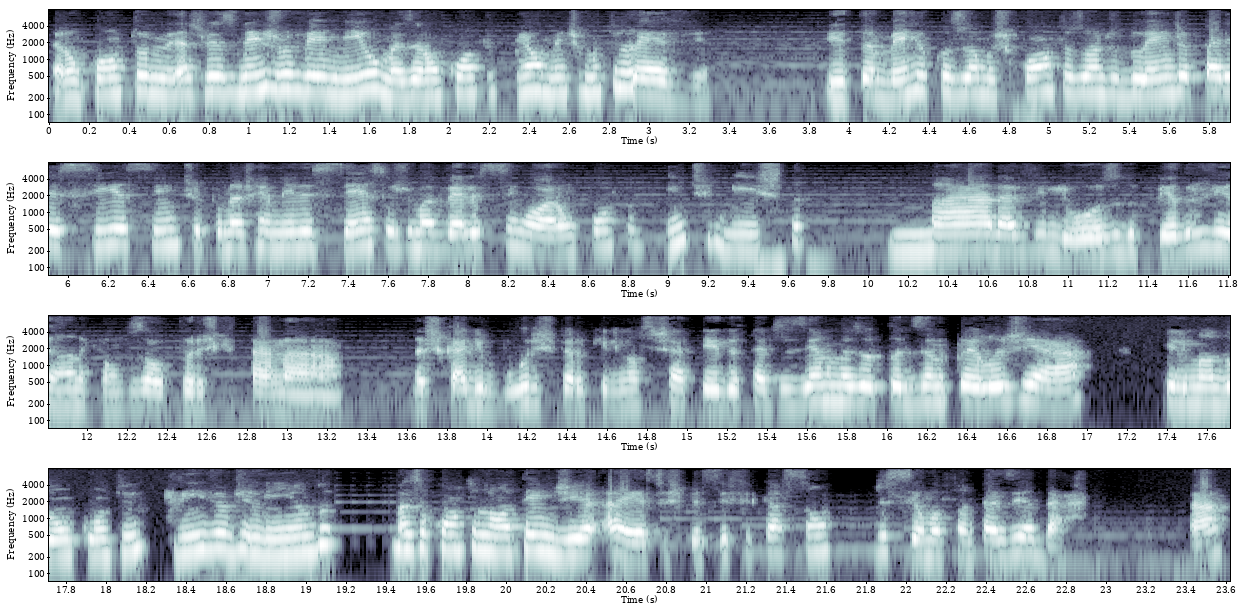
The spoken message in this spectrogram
Era um conto, às vezes nem juvenil, mas era um conto realmente muito leve. E também recusamos contos onde o duende aparecia assim, tipo nas reminiscências de uma velha senhora, um conto intimista maravilhoso do Pedro Viana, que é um dos autores que está na, na Excalibur, espero que ele não se chateie de eu estar dizendo, mas eu estou dizendo para elogiar. Ele mandou um conto incrível de lindo, mas o conto não atendia a essa especificação de ser uma fantasia dark, tá?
